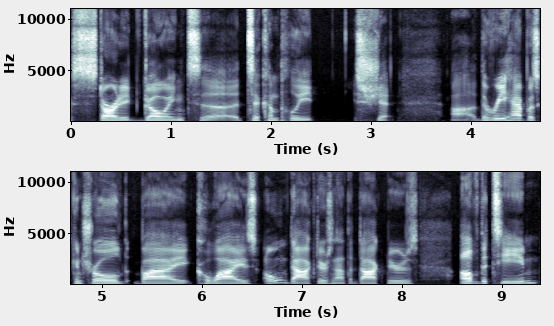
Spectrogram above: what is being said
started going to to complete shit. Uh, the rehab was controlled by Kawhi's own doctors, not the doctors of the team.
